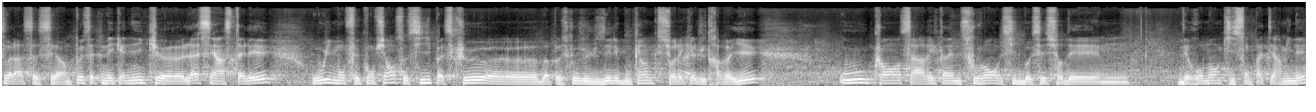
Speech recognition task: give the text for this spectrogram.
voilà, c'est un peu cette mécanique euh, là, c'est installé. Où ils m'ont fait confiance aussi parce que euh, bah, parce que je lisais les bouquins sur lesquels je travaillais. Ou quand ça arrive quand même souvent aussi de bosser sur des, des romans qui sont pas terminés.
